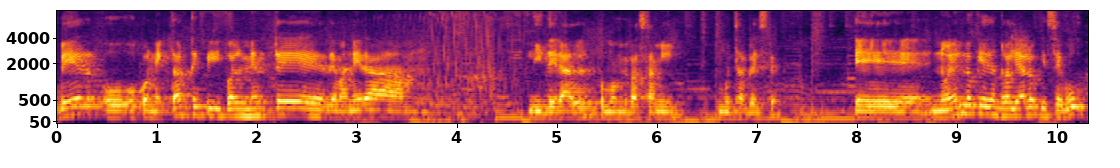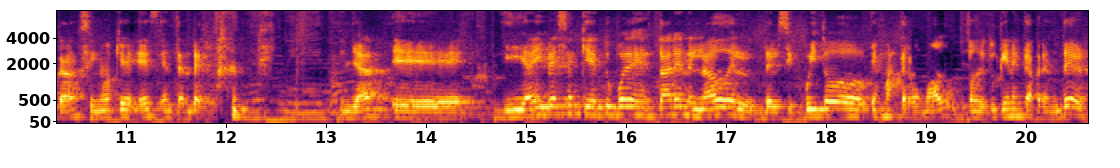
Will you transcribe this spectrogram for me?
ver o, o conectarte espiritualmente de manera mm, literal como me pasa a mí muchas veces eh, no es lo que en realidad lo que se busca, sino que es entender. ¿Ya? Eh, y hay veces que tú puedes estar en el lado del, del circuito que es más terrenal, donde tú tienes que aprender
